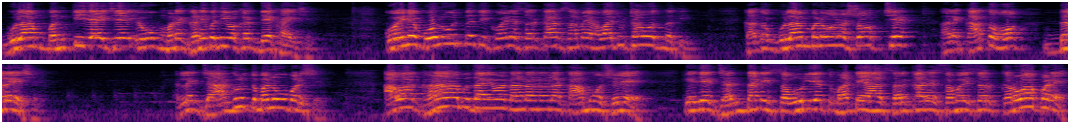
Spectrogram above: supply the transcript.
ગુલામ બનતી જાય છે એવું મને ઘણી બધી વખત દેખાય છે. કોઈને બોલવું જ નથી, કોઈને સરકાર સામે અવાજ ઉઠાવવો જ નથી. કાં તો ગુલામ બનવાનો શોખ છે અને કાં તો ડરે છે. એટલે જાગૃત બનવું પડશે. આવા ઘણા બધા એવા નાના નાના કામો છે કે જે જનતાની સહુલિયત માટે આ સરકારે સમયસર કરવા પડે.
